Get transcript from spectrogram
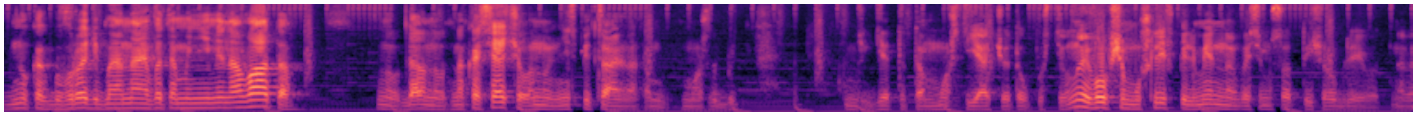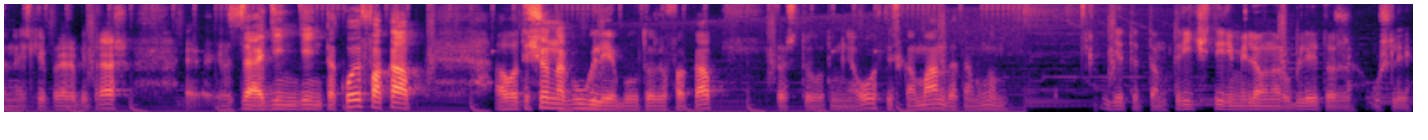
Ну, как бы, вроде бы она в этом и не виновата. Ну, да, ну, накосячила, ну, не специально, там, может быть, где-то там, может, я что-то упустил. Ну и, в общем, ушли в пельменную 800 тысяч рублей. Вот, наверное, если про арбитраж. Э, за один день такой факап. А вот еще на Гугле был тоже факап. То, что вот у меня офис, команда, там, ну, где-то там 3-4 миллиона рублей тоже ушли.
